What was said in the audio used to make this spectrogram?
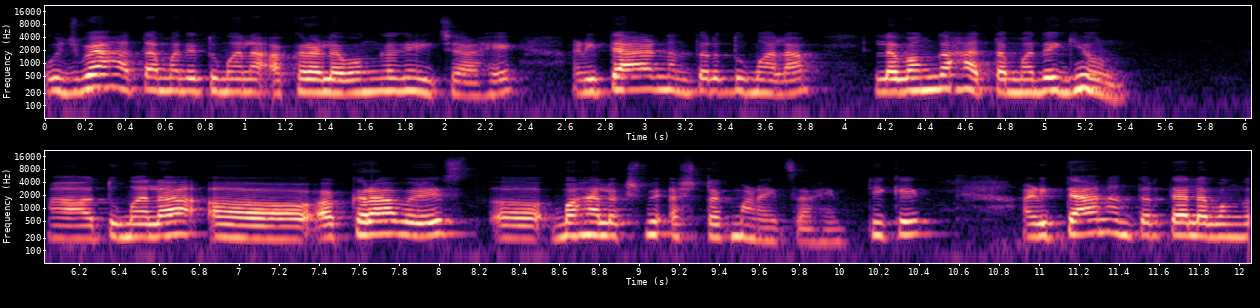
उजव्या हातामध्ये तुम्हाला अकरा लवंग घ्यायचे आहे आणि त्यानंतर तुम्हाला लवंग हातामध्ये घेऊन तुम्हाला अकरा वेळेस महालक्ष्मी अष्टक म्हणायचं आहे. ठीक आहे? आणि त्यानंतर त्या लवंग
